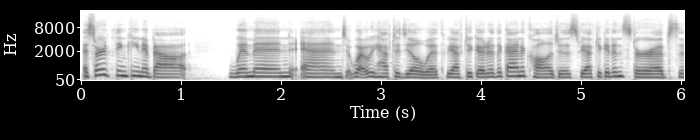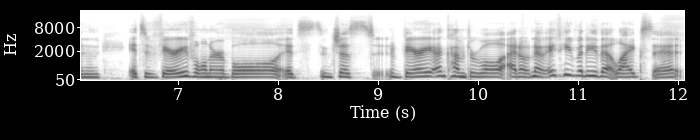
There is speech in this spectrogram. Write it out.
I started thinking about women and what we have to deal with. We have to go to the gynecologist, we have to get in stirrups, and it's very vulnerable. It's just very uncomfortable. I don't know anybody that likes it.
